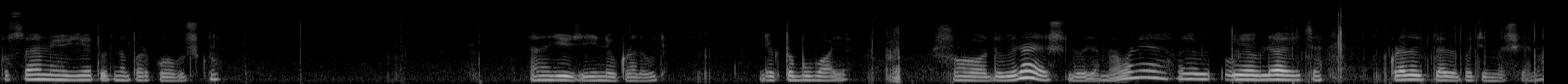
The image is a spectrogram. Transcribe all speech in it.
поставим ее тут на парковочку. Я надіюсь, її не вкрадуть. Як то буває. Що довіряєш людям, а вони уяв- уявляється, вкрадуть тебе потім машину.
